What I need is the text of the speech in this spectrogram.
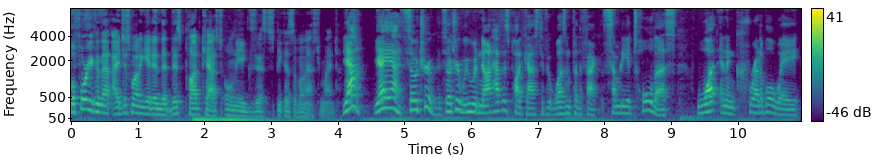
before even that, I just want to get in that this podcast only exists because of a mastermind. yeah, yeah, yeah. It's so true. It's so true. We would not have this podcast if it wasn't for the fact that somebody had told us what an incredible way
